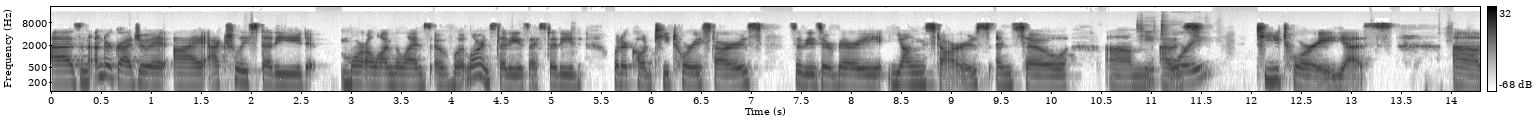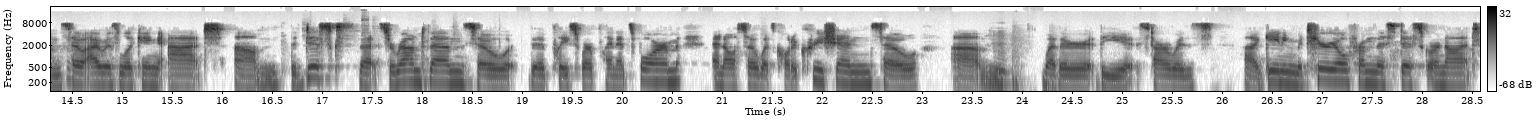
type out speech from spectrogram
as an undergraduate, I actually studied more along the lines of what Lauren studies. I studied what are called T Tauri stars. So, these are very young stars. And so, um, T Tauri. T Tauri, yes. Um, so I was looking at um, the disks that surround them, so the place where planets form, and also what's called accretion. So um, Hmm. whether the star was uh, gaining material from this disk or not.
